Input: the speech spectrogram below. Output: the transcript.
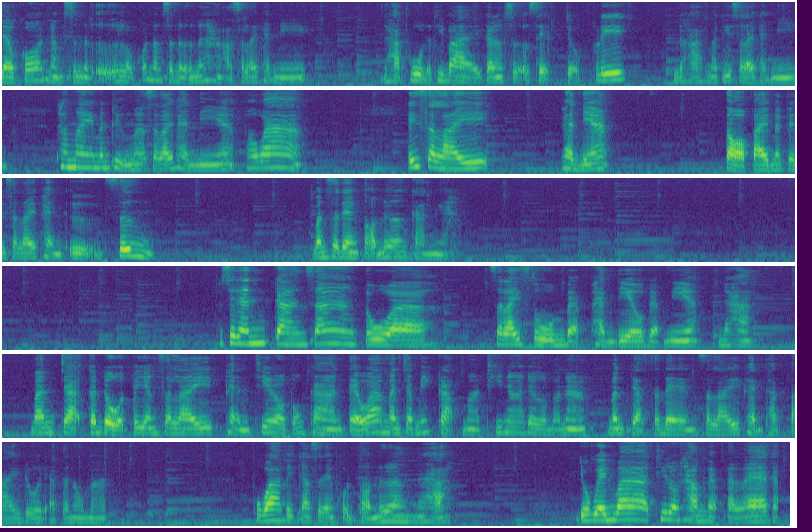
แล้วก็นำเสนอเราก็นำเสนอเนื้อหาสไลด์แผ่นนี้นะคะพูดอธิบายการนำเสนอเสร็จจบคลิกนะคะมาที่สไลด์แผ่นนี้ทำไมมันถึงมาสไลด์แผ่นนี้ เพราะว่าไอ้สไลด์แผ่นนี้ต่อไปมันเป็นสไลด์แผ่นอื่น ซึ่งมันแสดงต่อเนื่องกันไงเพราะฉะนั้นการสร้างตัว สไลด์ซูมแบบแผ่นเดียวแบบนี้นะคะ มันจะกระโดดไปยังสไลด์แผ่นที่เราต้องการ แต่ว่ามันจะไม่กลับมาที่หน้าเดิมแล้วนะ มันจะแสดงสไลด์แผ่นถัดไปโดยอัตโนมัติ เพราะว่าเป็นการแสดงผลต่อเนื่องนะคะ ยกเว้นว่าที่เราทำแบบแต่แรกอะ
